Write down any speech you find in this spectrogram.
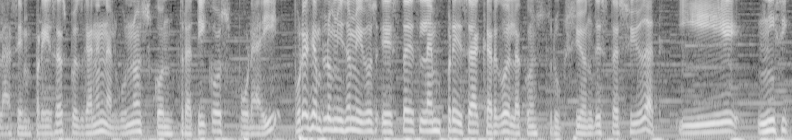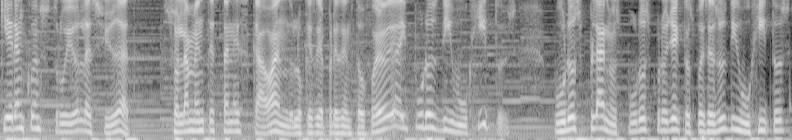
las empresas pues ganen algunos contraticos por ahí? Por ejemplo, mis amigos, esta es la empresa a cargo de la construcción de esta ciudad y ni siquiera han construido la ciudad solamente están excavando. Lo que se presentó fue hay puros dibujitos puros planos, puros proyectos, pues esos dibujitos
